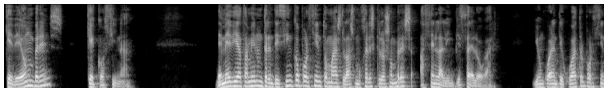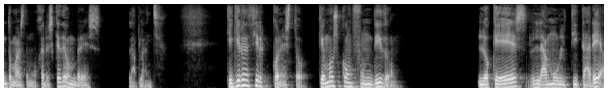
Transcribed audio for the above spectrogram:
que de hombres que cocina. De media, también un 35% más las mujeres que los hombres hacen la limpieza del hogar y un 44% más de mujeres que de hombres la plancha. ¿Qué quiero decir con esto? Que hemos confundido lo que es la multitarea.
